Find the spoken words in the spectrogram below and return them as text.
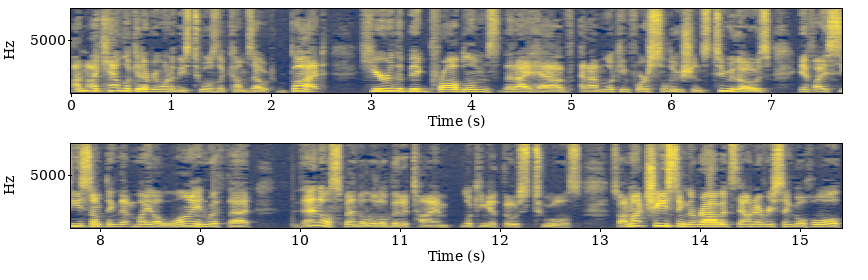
I'm, I can't look at every one of these tools that comes out, but here are the big problems that I have, and I'm looking for solutions to those. If I see something that might align with that, then I'll spend a little bit of time looking at those tools. So I'm not chasing the rabbits down every single hole,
